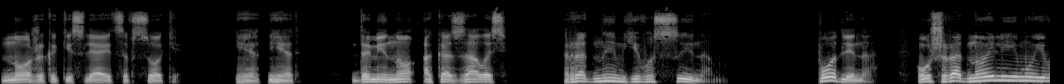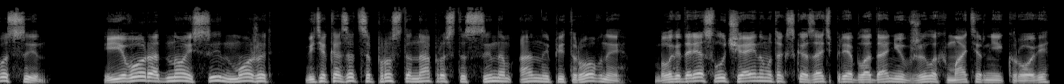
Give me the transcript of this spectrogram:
ножик окисляется в соке. Нет, нет. Домино оказалось родным его сыном. Подлинно, Уж родной ли ему его сын? И его родной сын может ведь оказаться просто-напросто сыном Анны Петровны, благодаря случайному, так сказать, преобладанию в жилах матерней крови,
